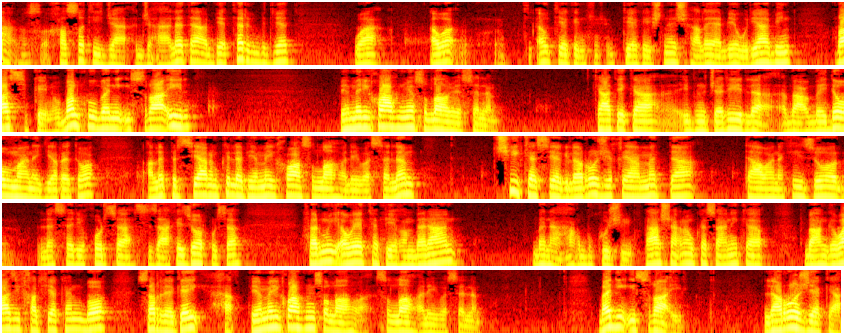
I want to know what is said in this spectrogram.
خەسەتی جهالەتە بێتەرک بدرێت و ئەوە ئەو تێگەیشتنش هەڵەیە بێ وریابین ڕاستی بکەین و بەڵکو بەنی ئیسرائیل پێمەری خواهمێ سڵ الله وسلم کاتێکە ئیبنجەری لە بەعبەیدەوەمانە گێڕێتەوە ئەڵێ پرسیارم کرد لە پێمەی خواست الله عليه وسلم چی کەسێک لە ڕۆژی قیامەتدا تاوانەکەی زۆر لەسەری قورسە سزاکەی زۆر قورسە فەرمووی ئەوەیە کە پێغمبەران بەناحەق بکوژی پاشان ئەو کەسانی کە بانگەوازی خەڵکیەکەن بۆ سەر ڕێگەی حەق پێمەی خواهن الله عليه وسلم بەنی ئیسرائیل لە ڕۆژێکە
